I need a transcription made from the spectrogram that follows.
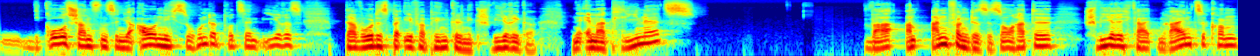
die Großschanzen sind ja auch nicht so 100% ihres. Da wurde es bei Eva Pinkelnick schwieriger. Eine Emma Klinetz war am Anfang der Saison, hatte Schwierigkeiten reinzukommen,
